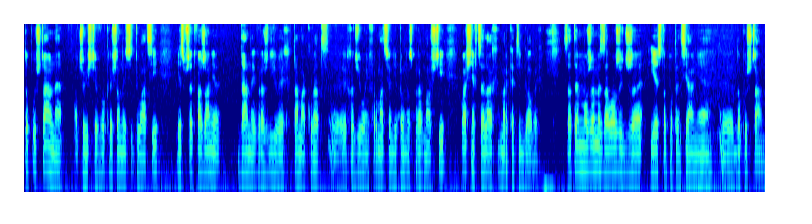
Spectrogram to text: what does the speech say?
dopuszczalne, oczywiście w określonej sytuacji, jest przetwarzanie danych wrażliwych, tam akurat chodziło o informacje o niepełnosprawności, właśnie w celach marketingowych. Zatem możemy założyć, że jest to potencjalnie dopuszczalne.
